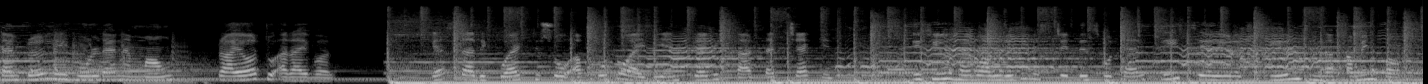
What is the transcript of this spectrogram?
temporarily hold an amount prior to arrival. Guests are required to show a photo ID and credit cards at check-in. If you have already visited this hotel, please share your experience in the comment box.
